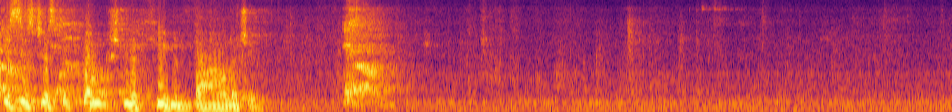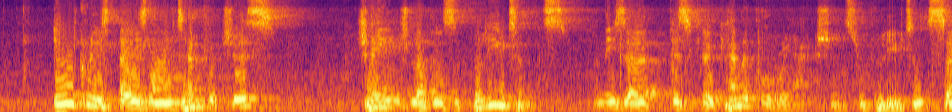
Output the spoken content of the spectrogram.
This is just a function of human biology. Increased baseline temperatures change levels of pollutants. And these are physicochemical reactions from pollutants. So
